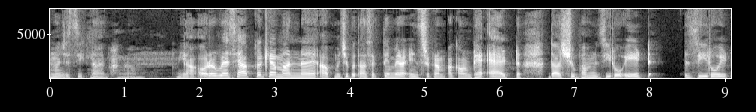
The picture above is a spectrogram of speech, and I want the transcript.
मुझे सीखना है भांगड़ा। या, और वैसे आपका क्या मानना है? आप मुझे बता सकते हैं, मेरा इंस्टाग्राम अकाउंट है at the Shubham zero at zero at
